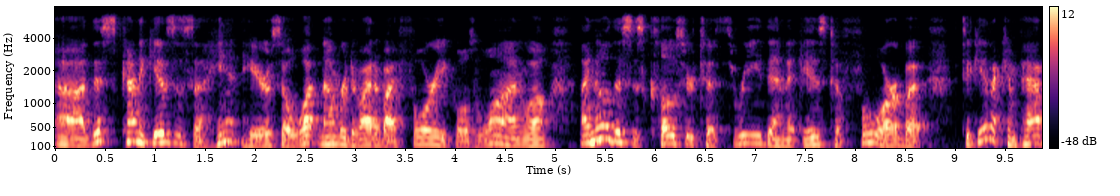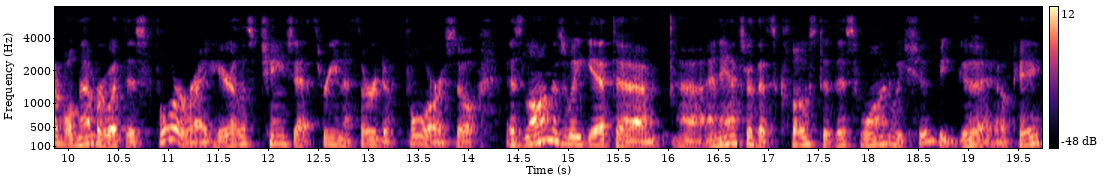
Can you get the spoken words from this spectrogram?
uh, this kind of gives us a hint here. So what number divided by 4 equals 1? Well, I know this is closer to 3 than it is to 4, but to get a compatible number with this 4 right here, let's change that 3 and a third to 4. So as long as we get uh, uh, an answer that's close to this one, we should be good, okay?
